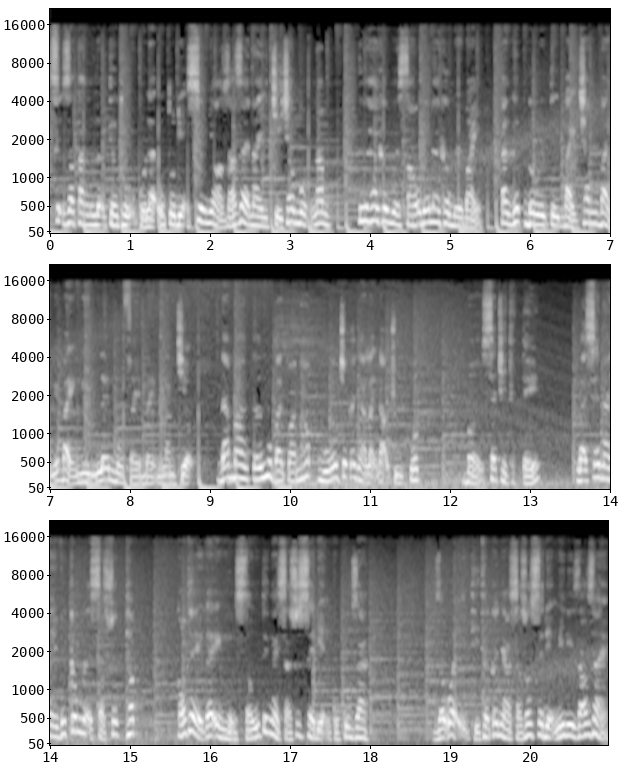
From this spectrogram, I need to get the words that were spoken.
Sự gia tăng lượng tiêu thụ của loại ô tô điện siêu nhỏ giá rẻ này chỉ trong một năm, từ 2016 đến 2017, tăng gấp đôi từ 777.000 lên 1,75 triệu, đã mang tới một bài toán hóc búa cho các nhà lãnh đạo Trung Quốc. Bởi xét trên thực tế, loại xe này với công nghệ sản xuất thấp có thể gây ảnh hưởng xấu tới ngành sản xuất xe điện của quốc gia Dẫu vậy thì theo các nhà sản xuất xe điện mini giá rẻ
